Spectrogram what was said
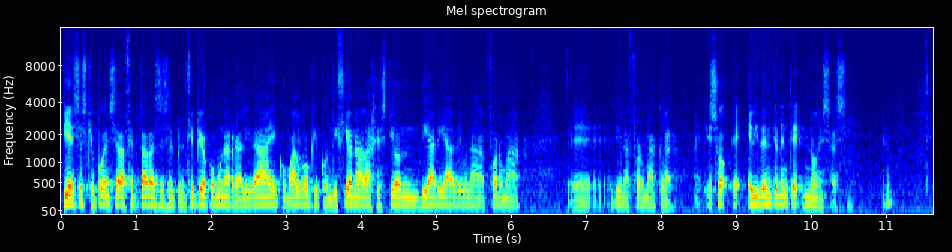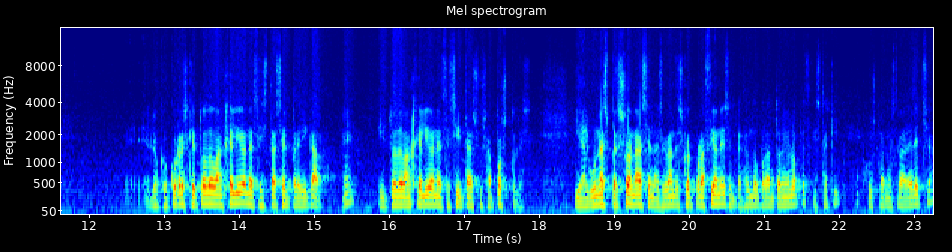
pienses que pueden ser aceptadas desde el principio como una realidad y como algo que condiciona la gestión diaria de una forma, eh, de una forma clara. Eso eh, evidentemente no es así. Lo que ocurre es que todo evangelio necesita ser predicado y todo evangelio necesita sus apóstoles. Y algunas personas en las grandes corporaciones, empezando por Antonio López, que está aquí, justo a nuestra derecha,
